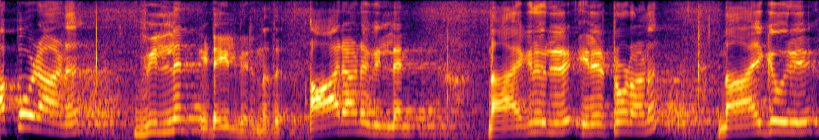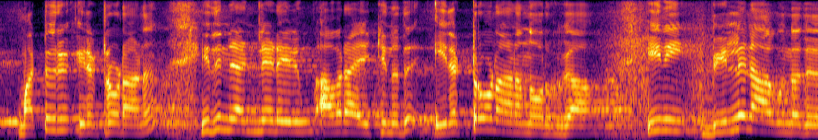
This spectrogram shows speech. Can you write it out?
അപ്പോഴാണ് വില്ലൻ ഇടയിൽ വരുന്നത്. ആരാണ് വില്ലൻ? നായകൻ ഒരു ഇലക്ട്രോഡാണ് നായിക ഒരു മറ്റൊരു ഇലക്ട്രോഡാണ് ഇതിന് രണ്ടിനിടയിലും അവർ അയക്കുന്നത് ഇലക്ട്രോൺ ആണെന്ന് ഓർക്കുക. ഇനി വില്ലനാകുന്നത്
